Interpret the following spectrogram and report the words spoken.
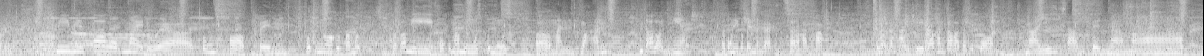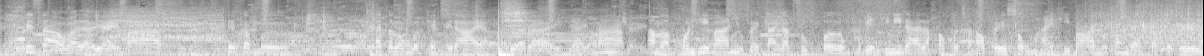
2,500 มีพิซซ่ารสใหม่ด้วยอะตรงขอบเป็นพวกเนื้อคือปลาหมึก แล้วก็มี고구마 มูสคือมูสเอ่อมันหวานมันจะอร่อยเนี่ยแล้วตรงนี้ก็เป็นเหมือนแบบสารพัดผักสมนราคาอยู่ที่9,990วอนหนา 23 เซนหนามาก พิซซ่าออกมาแล้วใหญ่มาก เทียบกับมือ ถ้าจะลงรถเข็นไม่ได้อะคืออะไรใหญ่มากสำหรับคนที่บ้านอยู่ใกล้ๆกับซูเปอร์ลงทะเบียนที่นี่ได้แล้วเขาก็จะเอาไปส่งให้ที่บ้านไม่ต้องแบกกลับไปเอง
